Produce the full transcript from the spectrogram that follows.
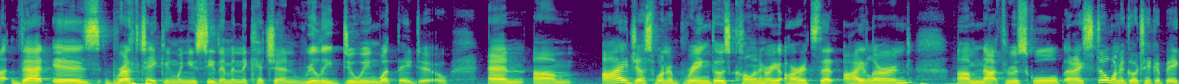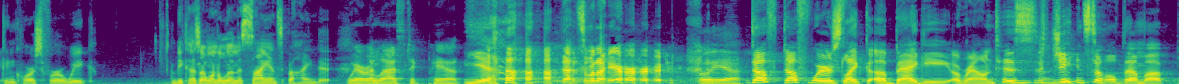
uh, that is breathtaking when you see them in the kitchen really doing what they do. And um, I just want to bring those culinary arts that I learned, um, not through school, and I still want to go take a baking course for a week because I want to learn the science behind it. Wear elastic pants. Yeah, that's what I heard. Oh yeah. Duff Duff wears like a baggie around his jeans to hold them up.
